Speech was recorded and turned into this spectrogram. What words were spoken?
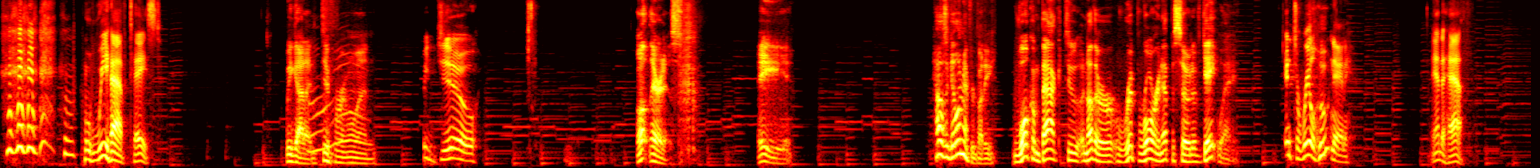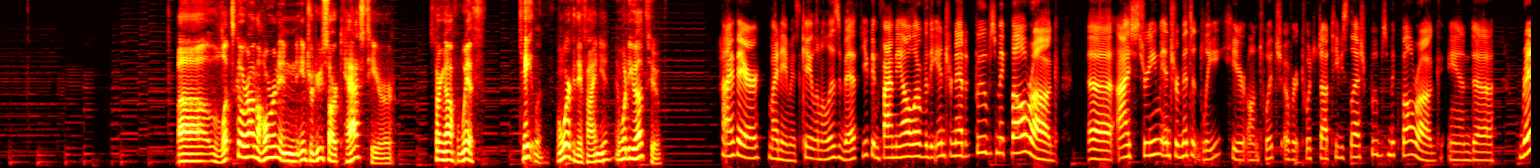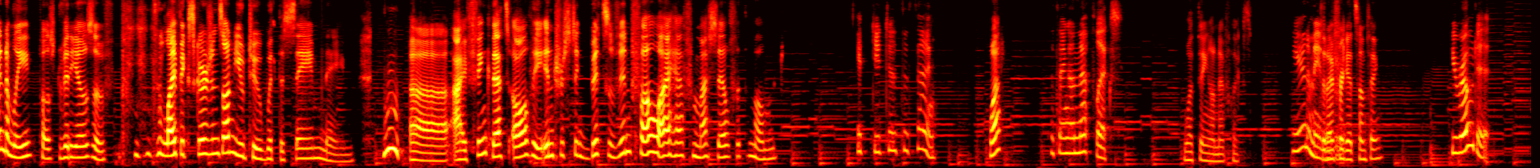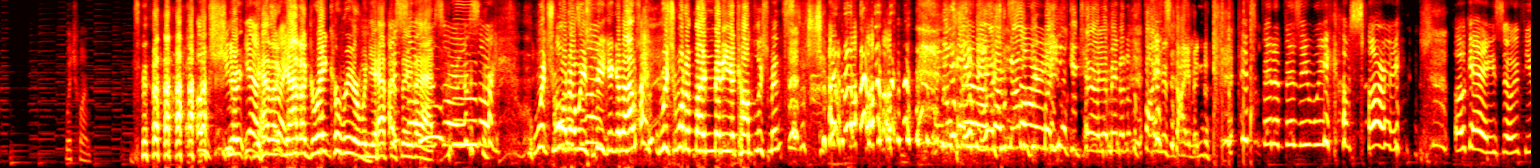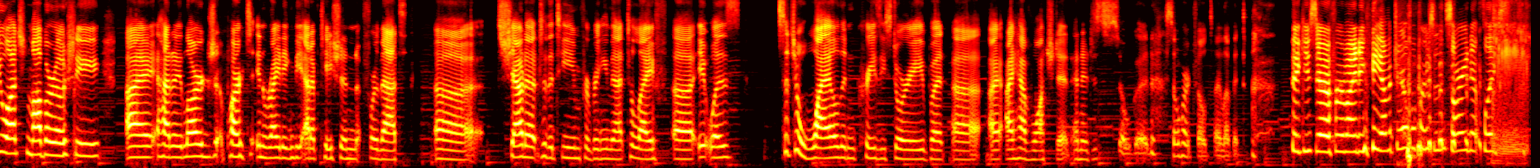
We have taste. We got a different one. We do. Oh, there it is. Hey. How's it going, everybody? Welcome back to another rip roaring episode of Gateway. It's a real hoot nanny. And a half. Uh, let's go around the horn and introduce our cast here. Starting off with Caitlin. Well, where can they find you, and what are you up to? Hi there. My name is Caitlin Elizabeth. You can find me all over the internet at Boobs McBalrog. Uh, I stream intermittently here on Twitch over at twitch.tv slash boobs McBalrog and uh, randomly post videos of life excursions on YouTube with the same name. Uh, I think that's all the interesting bits of info I have for myself at the moment. You, you did the thing. What? The thing on Netflix. What thing on Netflix? The anime Did I forget something? You wrote it. Which one? Oh shoot, You, yeah, you have a right. you have a great career when you have to I'm say sorry, that. I'm sorry, I'm sorry. Which Oh, one are we right. speaking about? Which one of my many accomplishments? Nobody Shut me, up, I I'm should now sorry. get my Yorkie Terrier made out of the finest diamond. It's been a busy week. I'm sorry. Okay, so if you watched Maboroshi, I had a large part in writing the adaptation for that. Uh, shout out to the team for bringing that to life. Uh, it was such a wild and crazy story, but uh, I, I have watched it and it is so good, so heartfelt. I love it. Thank you, Sarah, for reminding me I'm a terrible person. Sorry, Netflix.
